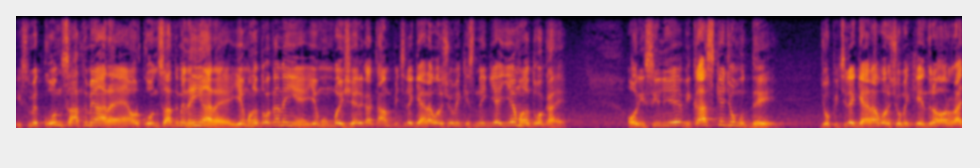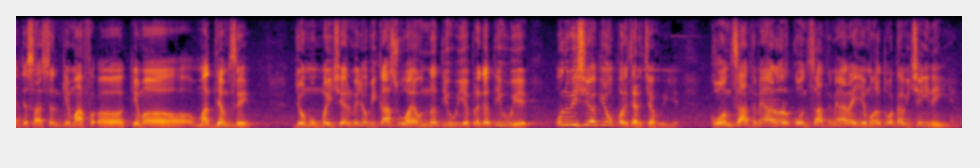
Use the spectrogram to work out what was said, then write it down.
इसमें कौन साथ में आ रहा है और कौन साथ में नहीं आ रहा है, ये महत्व का नहीं है। ये मुंबई शहर का काम पिछले ग्यारह वर्षों में किसने किया, ये महत्व का है। और इसीलिए विकास के जो मुद्दे, जो पिछले ग्यारह वर्षों में केंद्र और राज्य शासन के माफ़ के माध्यम से जो मुंबई शहर में जो विकास हुआ है, उन्नति हुई है, प्रगति हुई है, उन विषयों के ऊपर चर्चा हुई है। कौन साथ में आ रहा है और कौन साथ में आ रहा है ये महत्व का विषय ही नहीं है।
